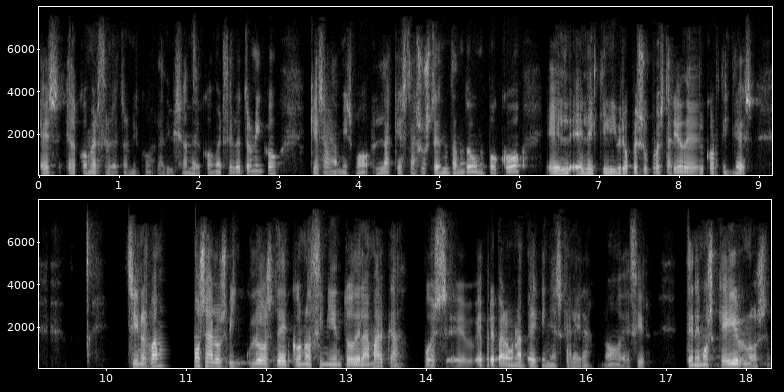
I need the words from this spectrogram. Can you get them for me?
es el comercio electrónico, la división del comercio electrónico, que es ahora mismo la que está sustentando un poco el, el equilibrio presupuestario del corte inglés. Si nos vamos a los vínculos de conocimiento de la marca, pues eh, he preparado una pequeña escalera, ¿no? Es decir, tenemos que irnos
